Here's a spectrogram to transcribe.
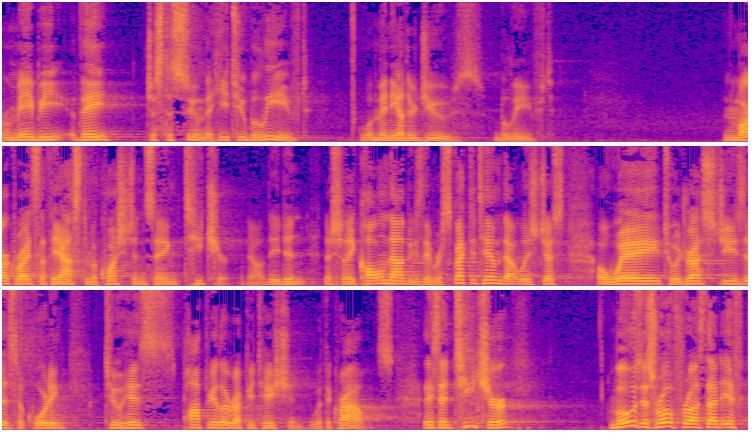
Or maybe they just assumed that he too believed what many other Jews believed. Mark writes that they asked him a question saying, Teacher. Now, they didn't necessarily call him that because they respected him. That was just a way to address Jesus according to his popular reputation with the crowds. They said, Teacher, Moses wrote for us that if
